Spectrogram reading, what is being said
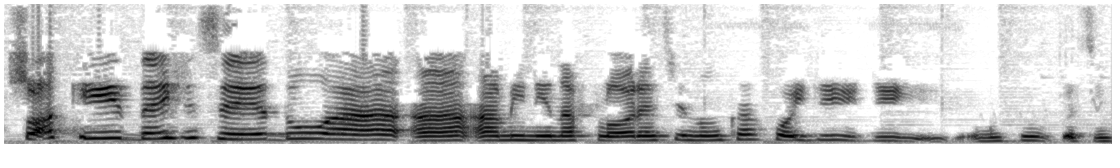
Só que desde cedo a, a, a menina Florence nunca foi de, de muito, assim,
